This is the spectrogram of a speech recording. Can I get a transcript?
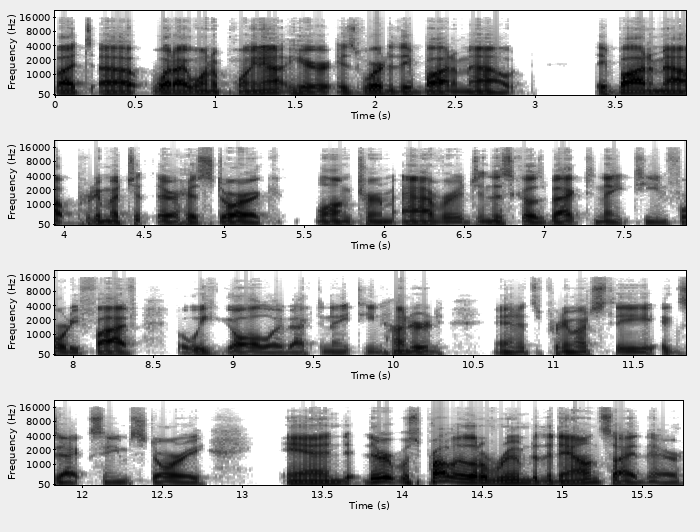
But uh, what I want to point out here is where do they bottom out? They bottom out pretty much at their historic long term average. And this goes back to 1945, but we could go all the way back to 1900, and it's pretty much the exact same story. And there was probably a little room to the downside there,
